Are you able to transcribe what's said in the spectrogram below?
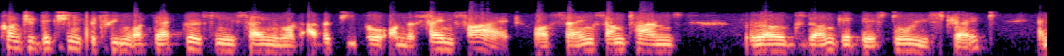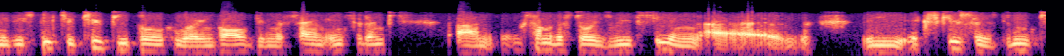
contradictions between what that person is saying and what other people on the same side are saying. Sometimes rogues don't get their stories straight. And if you speak to two people who are involved in the same incident, um, some of the stories we've seen, uh, the excuses didn't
